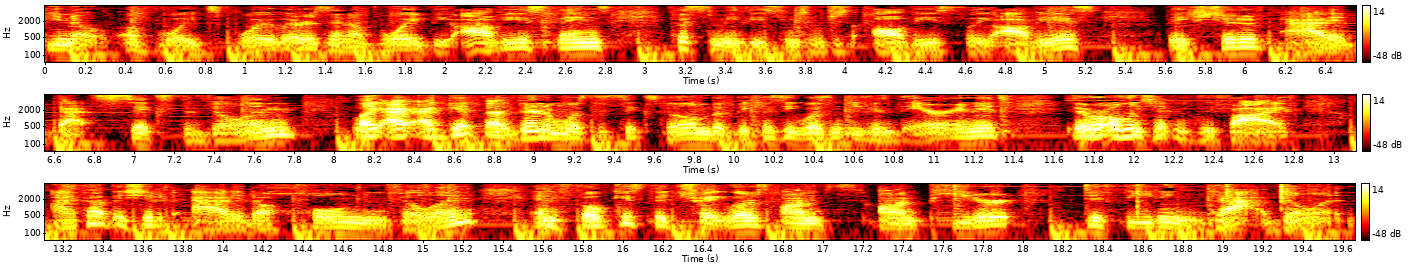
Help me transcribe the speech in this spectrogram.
you know, avoid spoilers and avoid the obvious things, because to me these things were just obviously obvious, they should have added that sixth villain. Like I, I, get that Venom was the sixth villain, but because he wasn't even there in it, there were only technically five. I thought they should have added a whole new villain and focused the trailers on on Peter defeating that villain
